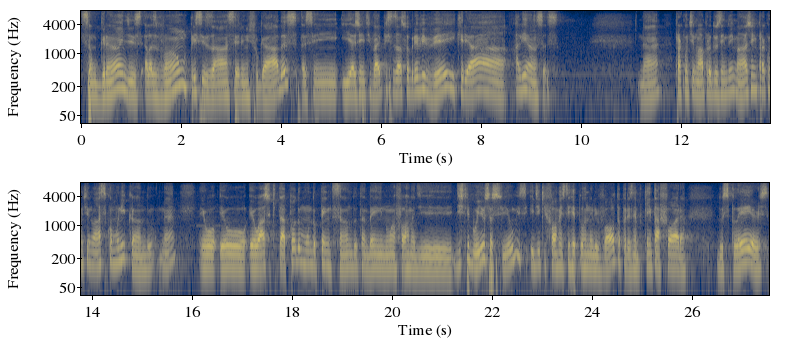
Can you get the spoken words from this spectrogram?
são grandes, elas vão precisar ser enxugadas, assim, e a gente vai precisar sobreviver e criar alianças, né? Para continuar produzindo imagem, para continuar se comunicando, né? Eu, eu, eu acho que está todo mundo pensando também numa forma de distribuir os seus filmes e de que forma esse retorno ele volta. Por exemplo, quem está fora dos players,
